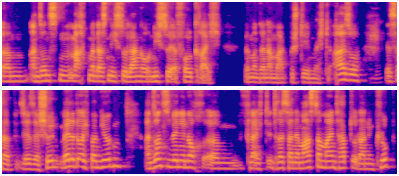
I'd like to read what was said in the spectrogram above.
Ähm, ansonsten macht man das nicht so lange und nicht so erfolgreich, wenn man dann am Markt bestehen möchte. Also mhm. deshalb sehr, sehr schön. Meldet euch beim Jürgen. Ansonsten, wenn ihr noch ähm, vielleicht Interesse an der Mastermind habt oder an dem Club,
